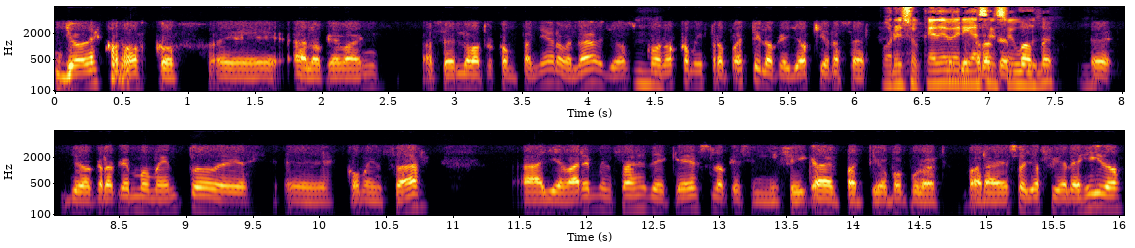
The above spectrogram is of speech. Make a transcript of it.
Yo desconozco eh, a lo que van a hacer los otros compañeros, ¿verdad? Yo Ujú. conozco mis propuestas y lo que yo quiero hacer. Por eso, ¿qué debería ser eh, yo creo que es momento de eh, comenzar a llevar el mensaje de qué es lo que significa el Partido Popular. Para eso yo fui elegido,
